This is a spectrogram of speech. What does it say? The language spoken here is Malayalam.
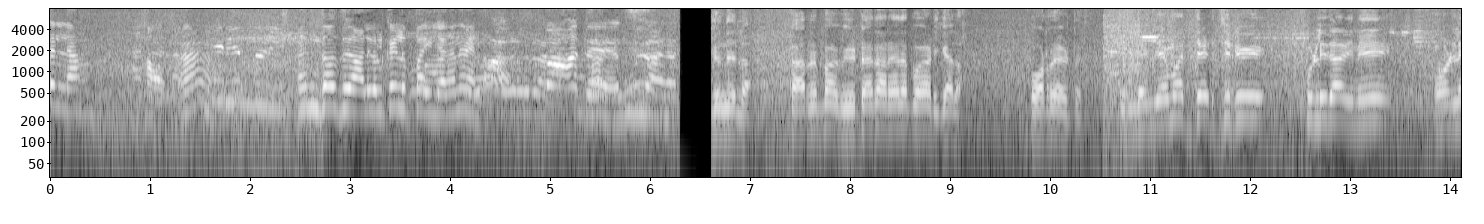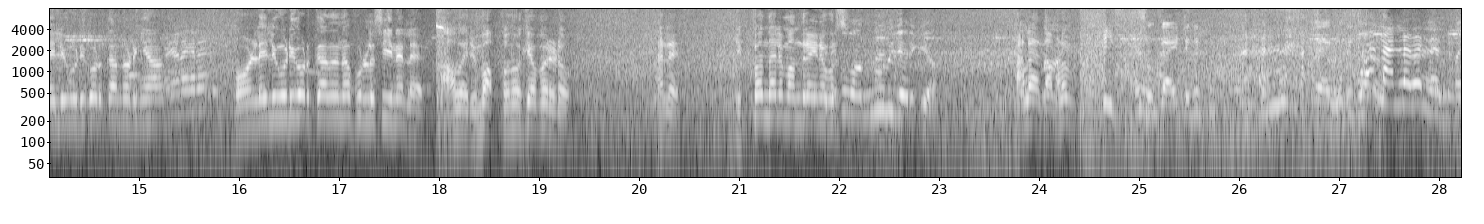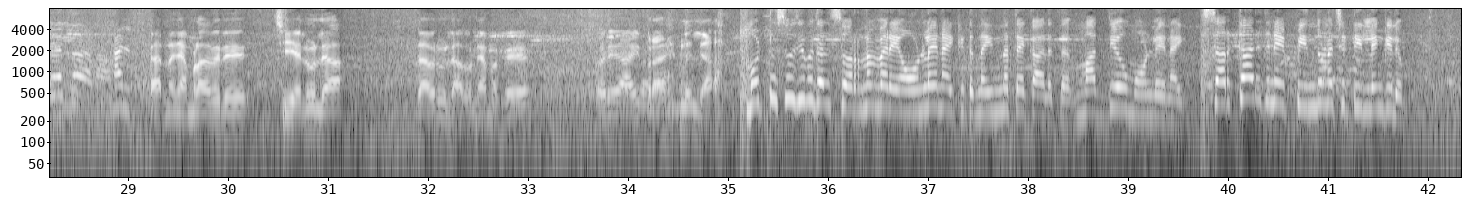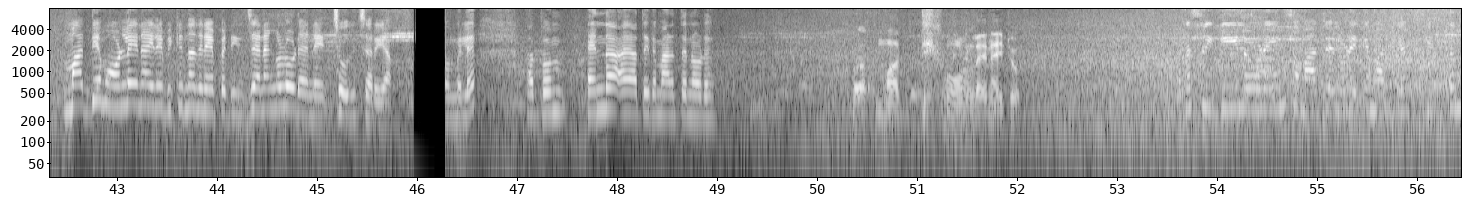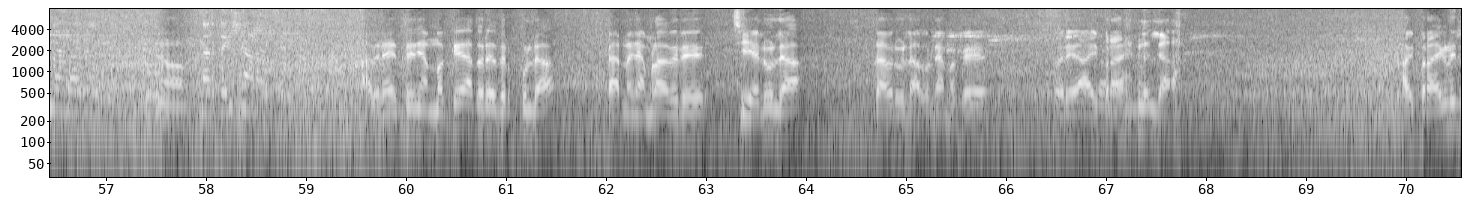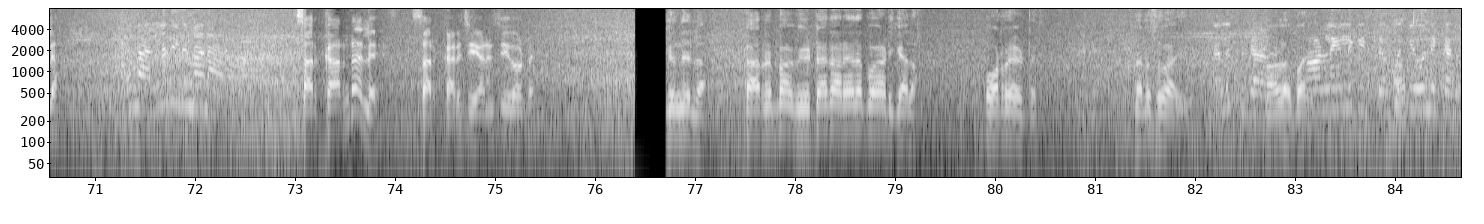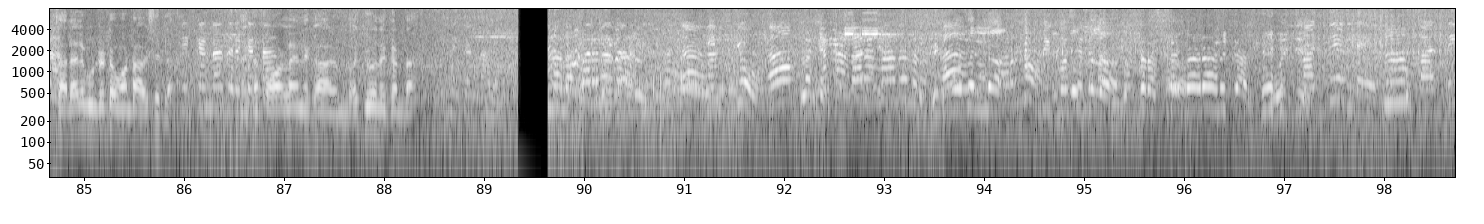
നല്ലതല്ല. എന്തോ ആളുകൾക്ക് എളുപ്പമായില്ല അങ്ങനെ വേണ്ട. കാരണം ഇപ്പൊ വീട്ടുകാർ അറിയാതെ പോയി അടിക്കാലോ. ഓർഡർ ചെയ്തിട്ട്. ഇല്ലെങ്കിൽ മദ്യം അടിച്ചിട്ട് പുള്ളി ഇതാ ഇനി ഓൺലൈനിൽ കൂടി കൊടുക്കാൻ തുടങ്ങിയ. ഓൺലൈനിൽ കൂടി കൊടുക്കാൻ നിന്നാ ഫുള്ള് സീനല്ലേ ആ വരുമ്പോ അപ്പൊ നോക്കിയാ പോരടോ. അല്ലേ? ഇപ്പൊ എന്തായാലും മന്ത്രി അതിനെ കുറിച്ച് വന്നു വിചാരിക്കുക. അല്ല? നമ്മൾ സുഖമായിട്ട് കിട്ടും. കാരണം നമ്മളവര് ചെയ്യലുമില്ല ഇതാവരുമില്ല അതുകൊണ്ട് നമുക്ക് ഒരു അഭിപ്രായങ്ങളില്ല. മുട്ടുസൂചി മുതൽ സ്വർണം വരെ ഓൺലൈനായി കിട്ടുന്ന ഇന്നത്തെ കാലത്ത് മദ്യവും ഓൺലൈനായി. സർക്കാർ ഇതിനെ പിന്തുണച്ചിട്ടില്ലെങ്കിലും മദ്യം ഓൺലൈനായി ലഭിക്കുന്നതിനെ പറ്റി ജനങ്ങളോട് തന്നെ ചോദിച്ചറിയാം. അപ്പം എന്താ ആ തീരുമാനത്തിനോട്? മദ്യം ഓൺലൈനായിട്ടോ? സ്വിഗ്ഗിയിലൂടെയും സൊമാറ്റോയിലൂടെയൊക്കെ മദ്യം കിട്ടുന്നുള്ളൊരു നിർദ്ദേശമാണ് അതിനായിട്ട് നമുക്ക് അതൊരു എതിർപ്പില്ല. കാരണം നമ്മളവർ ചെയ്യലുമില്ല ഇതാവരുമില്ല അതുകൊണ്ട് നമുക്ക് ഒരു അഭിപ്രായങ്ങളില്ല. അഭിപ്രായങ്ങളില്ല. നല്ല തീരുമാനമാണ്. സർക്കാരിന്റെ അല്ലേ? സർക്കാർ ചെയ്യുകയാണെങ്കിൽ ചെയ്തോട്ടെ. ഇല്ല. കാരണം ഇപ്പം വീട്ടുകാർ അറിയാതെ പോയി അടിക്കാലോ. ഓർഡർ ചെയ്തിട്ട്. നല്ല സുഖമായി. നല്ല ആളെ സുഖമാണ് പോയി. ഓൺലൈനിൽ കിട്ടും. ക്യൂ നിൽക്കണ്ട തലയിൽ മുണ്ടിട്ട് പോകേണ്ട ആവശ്യമില്ല. ഓൺലൈൻ ക്യൂ നിൽക്കണ്ട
